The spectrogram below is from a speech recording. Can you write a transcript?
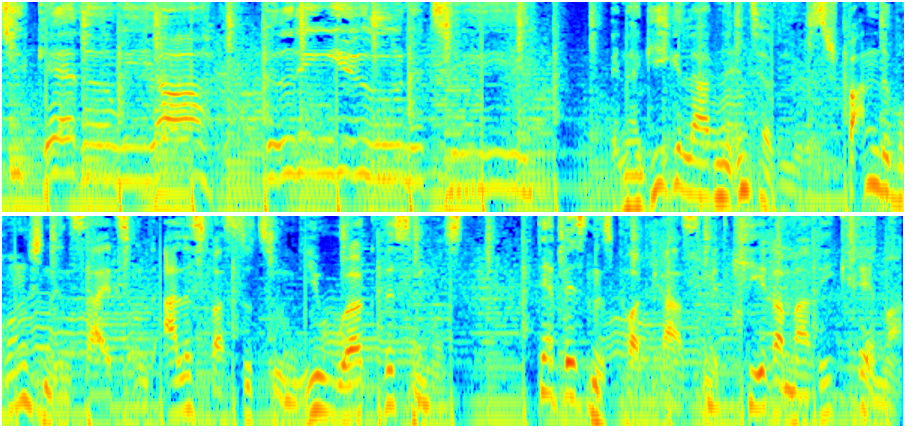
Together we are building unity. Energiegeladene Interviews, spannende Brancheninsights und alles, was du zu New Work wissen musst. Der Business Podcast mit Kira Marie Kremer.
